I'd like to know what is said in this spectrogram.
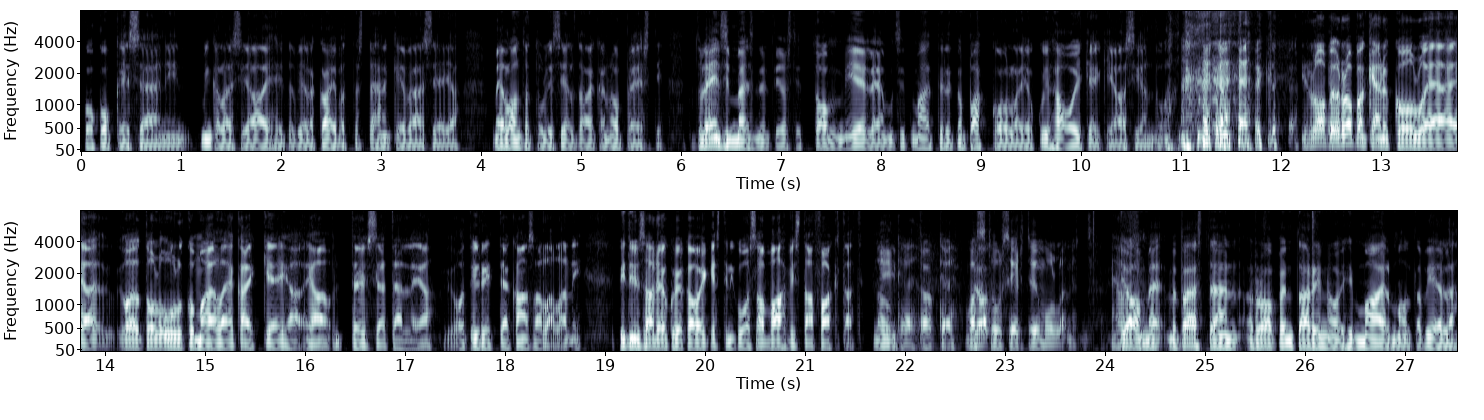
koko kesää, niin minkälaisia aiheita vielä kaivattaisiin tähän kevääseen. Ja melonta tuli sieltä aika nopeasti. Mä tuli ensimmäisenä tietysti Tom mieleen, mutta sitten mä ajattelin, että on pakko olla joku ihan oikeakin asiantuntija. Roope, Roope on käynyt kouluja ja, ja olet ollut ulkomailla ja kaikkea ja, ja töissä ja tälle ja olet yrittäjä kansalalla, niin piti saada joku, joka oikeasti niin osaa vahvistaa faktat. Okei, niin. okei. Okay, okay. Vastuu jo. siirtyy mulle nyt. Joo, Joo me, me päästään Roopen tarinoihin takaisin maailmalta vielä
